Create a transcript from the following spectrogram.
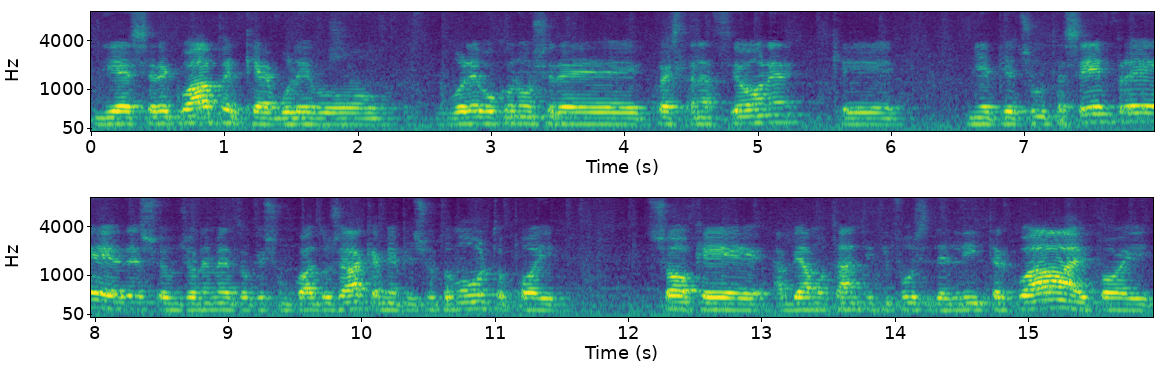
di essere qua perché volevo, volevo conoscere questa nazione che mi è piaciuta sempre e adesso è un giorno e mezzo che sono qua ad Osaka, mi è piaciuto molto, poi so che abbiamo tanti tifosi dell'Inter qua e poi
